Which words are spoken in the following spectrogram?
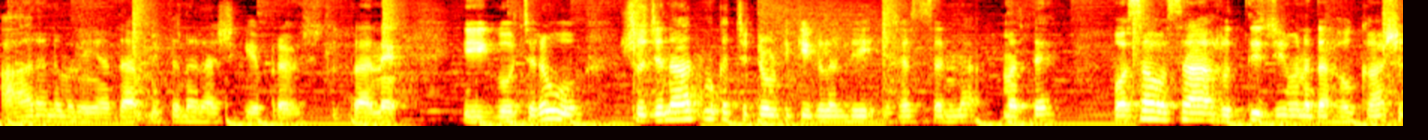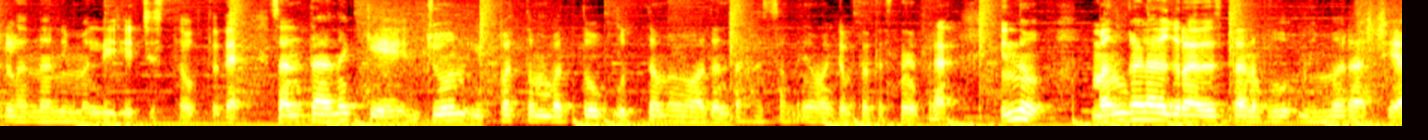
ಆರನೇ ಮನೆಯಾದ ಮಿಥುನ ರಾಶಿಗೆ ಪ್ರವೇಶಿಸುತ್ತಾನೆ. ಈ ಗೋಚರವು ಸೃಜನಾತ್ಮಕ ಚಟುವಟಿಕೆಗಳಲ್ಲಿ ಯಶಸ್ಸನ್ನು ಮತ್ತೆ ಹೊಸ ಹೊಸ ವೃತ್ತಿ ಜೀವನದ ಅವಕಾಶಗಳನ್ನು ನಿಮ್ಮಲ್ಲಿ ಹೆಚ್ಚಿಸ್ತಾ ಹೋಗ್ತದೆ. ಸಂತಾನಕ್ಕೆ ಜೂನ್ ಇಪ್ಪತ್ತೊಂಬತ್ತು ಉತ್ತಮವಾದಂತಹ ಸಮಯವಾಗಿರ್ತದೆ ಸ್ನೇಹಿತರೆ. ಇನ್ನು ಮಂಗಳ ಗ್ರಹದ ಸ್ಥಾನವು ನಿಮ್ಮ ರಾಶಿಯ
